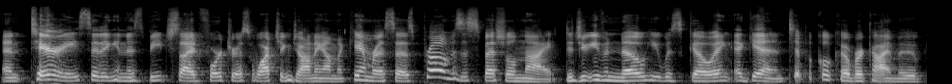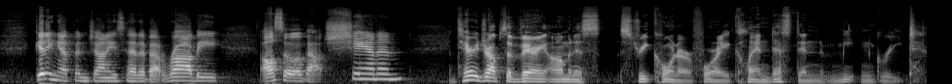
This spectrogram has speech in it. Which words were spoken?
And Terry, sitting in his beachside fortress watching Johnny on the camera, says, Prom is a special night. Did you even know he was going? Again, typical Cobra Kai move. Getting up in Johnny's head about Robbie, also about Shannon. Terry drops a very ominous street corner for a clandestine meet and greet.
